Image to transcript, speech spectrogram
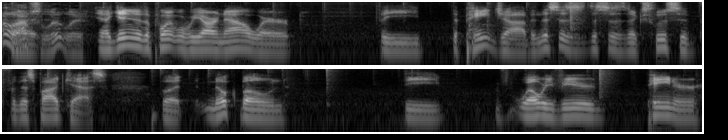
oh But- absolutely yeah, getting to the point where we are now, where the the paint job, and this is this is an exclusive for this podcast, but Milkbone, the well revered painter,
